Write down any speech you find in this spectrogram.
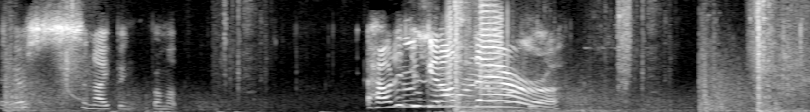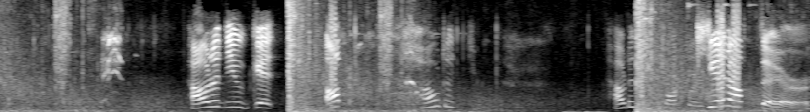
if you're sniping from up, how did No, you get up there? How did you get up? How did you? How did you Chocolate. get up there?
